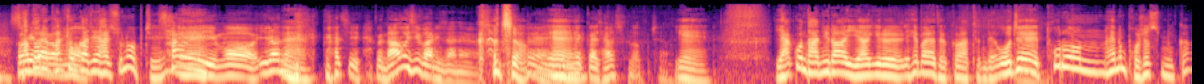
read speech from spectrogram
거기다- 사돈의 거기다가 팔촌까지 할 수는 없지. 뭐 사위 예. 뭐 이런 예. 데까지 그 나무 집안이잖아요. 그렇죠. 네, 예. 그런 데까지 할 수는 없죠. 예. 야권 단일화 이야기를 해봐야 될 것 같은데 어제 토론회는 보셨습니까?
